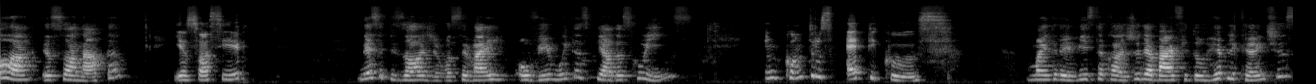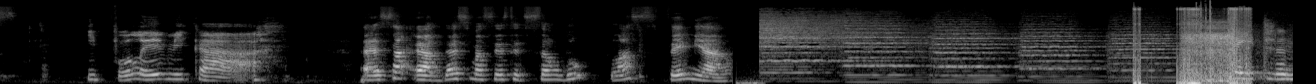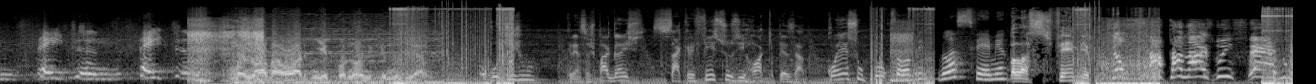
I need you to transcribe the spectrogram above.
Olá, eu sou a Nata. E eu sou a Cir. Nesse episódio, você vai ouvir muitas piadas ruins. Encontros épicos. Uma entrevista com a Júlia Barf do Replicantes. E polêmica. Essa é a 16 edição do Blasfêmia. Satan, Satan, Satan. Uma nova ordem econômica mundial. Ocultismo, crenças pagãs, sacrifícios e rock pesado. Conheço um pouco sobre blasfêmia. Blasfêmia. Seu Satanás do inferno!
